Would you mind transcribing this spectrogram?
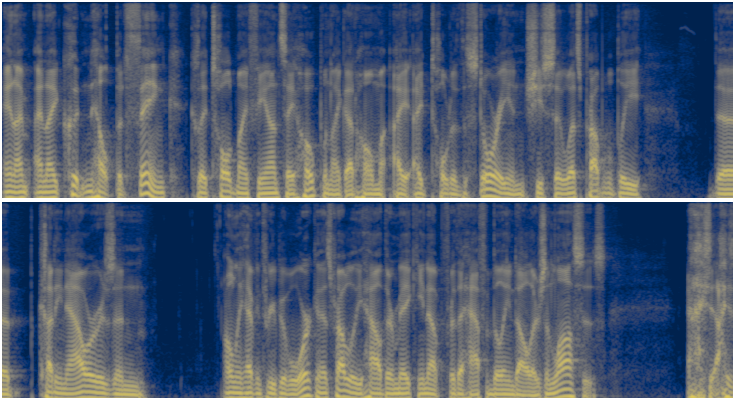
And I and I couldn't help but think because I told my fiance Hope when I got home, I, I told her the story, and she said, "Well, it's probably the cutting hours and only having three people working. That's probably how they're making up for the half a billion dollars in losses." And I, I,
